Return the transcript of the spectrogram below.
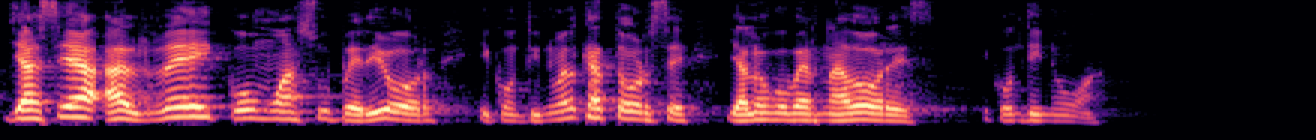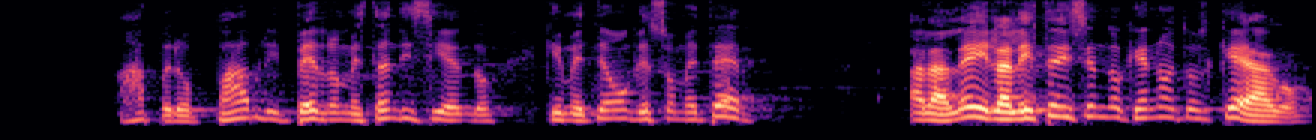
ya sea al rey como a superior. Y continúa el 14, y a los gobernadores. Y continúa. Ah, pero Pablo y Pedro me están diciendo que me tengo que someter a la ley. La ley está diciendo que no, entonces ¿qué hago?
